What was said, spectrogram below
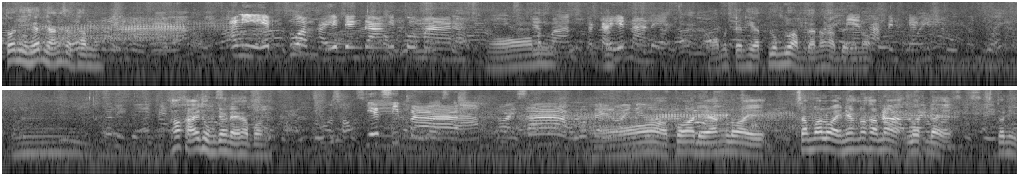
เตัวนี้เฮ็ดหยังสำคัญอันนี้เฮ็ดร่วมค่ะเฮ็ดแดงดังเฮ็ดโกมานอ๋อแกมันงหวานตะไคร้เฮ็ดหนาแดงอ๋อมันเป็นเฮ็ดรวมๆกันเนาะครับแมเดี๋ยวนเนาะค่ะเป็นแกงเฮ็ดรูปอืมเขาขายถุงจังไดครับบอลเจ็ดสิบบาทร้อยเศร้าลดได้อ๋ร้อยหอนึงกอแดงลอยซ้ำว่าลอยหนึงเนาะครับเนาะลดได้ตัวนี้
